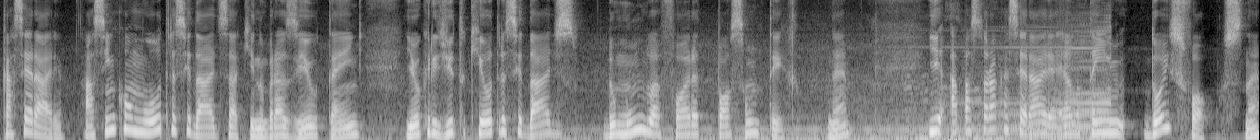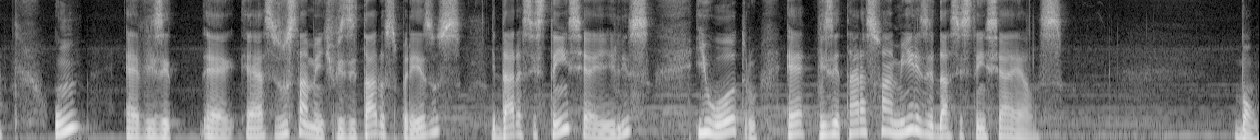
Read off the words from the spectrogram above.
carcerária, assim como outras cidades aqui no Brasil têm, e eu acredito que outras cidades do mundo afora possam ter, né? E a pastoral carcerária, ela tem dois focos, né? Um é, é, é justamente visitar os presos e dar assistência a eles, e o outro é visitar as famílias e dar assistência a elas. Bom,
